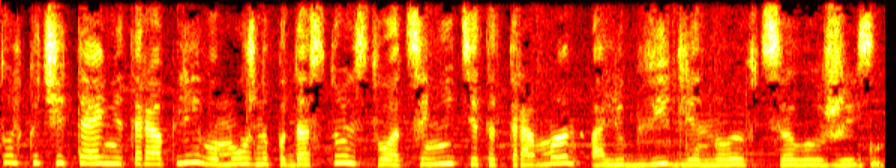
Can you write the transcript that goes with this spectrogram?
Только читая неторопливо, можно по достоинству оценить этот роман о любви длиною в целую жизнь.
